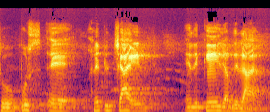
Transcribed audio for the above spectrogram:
to push a little child in the cage of the lion.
